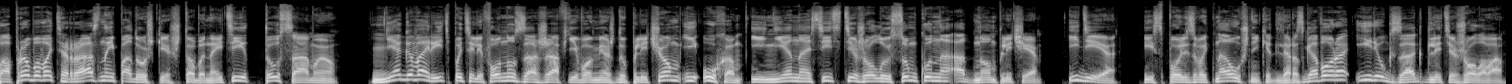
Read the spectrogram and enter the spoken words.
Попробовать разные подушки, чтобы найти ту самую. Не говорить по телефону, зажав его между плечом и ухом, и не носить тяжелую сумку на одном плече. Идея – использовать наушники для разговора и рюкзак для тяжелого.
